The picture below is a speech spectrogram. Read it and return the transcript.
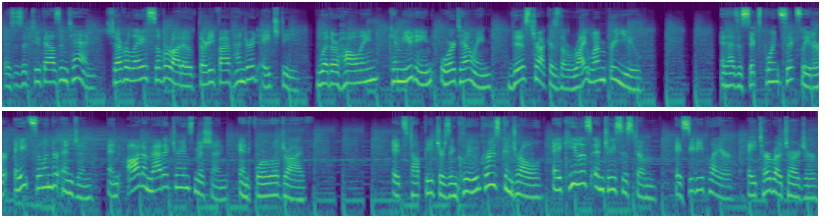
This is a 2010 Chevrolet Silverado 3500 HD. Whether hauling, commuting, or towing, this truck is the right one for you. It has a 6.6-liter eight-cylinder engine, an automatic transmission, and four-wheel drive. Its top features include cruise control, a keyless entry system, a CD player, a turbocharger,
